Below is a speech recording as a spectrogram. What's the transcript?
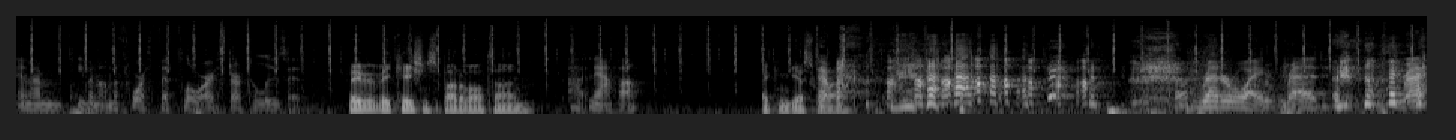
and I'm even on the fourth, fifth floor, I start to lose it. Favorite vacation spot of all time? Uh, Napa. I can guess why. Red or white? Red. Red.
